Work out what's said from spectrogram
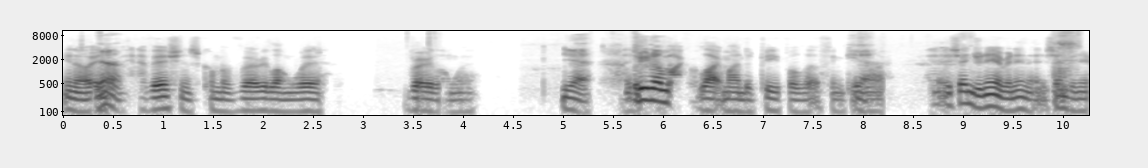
You know, yeah. innovations come a very long way, very long way. Yeah, but you know, like, like-minded people that are thinking, yeah, like, it's engineering, isn't it? It's engineering.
